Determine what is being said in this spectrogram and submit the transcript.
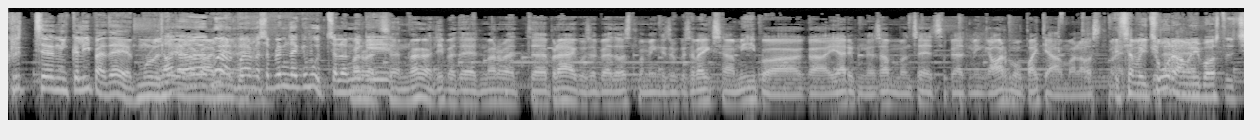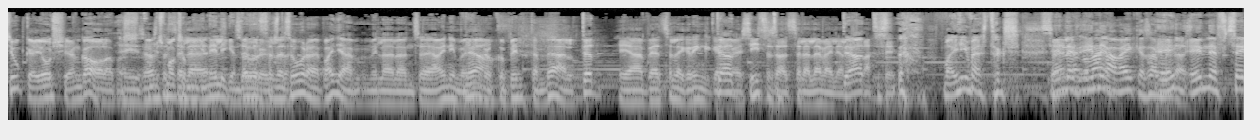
kurat, see on ikka libe tee, et mulle see aga väga ei meeldi maailmas saab midagi muud, seal on ma mingi see on väga libe tee, et ma arvan, et äh, praegu sa pead ostma mingisuguse väikse Amiibo, aga järgmine samm on see, et sa pead mingi armupadja omale ostma. et sa võid suure Amiibo osta, et sihuke Yoshi on ka olemas, ei, sa mis ostad maksab selle mingi, nelikümmend euri selle suure padja, millel on see anime Jaa. tüdruku pilt on peal Tead- ja pead sellega ringi käima ja siis sa saad selle leveli alt lahti ma imestaks. See on nagu väga väike samm edasi. NFC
